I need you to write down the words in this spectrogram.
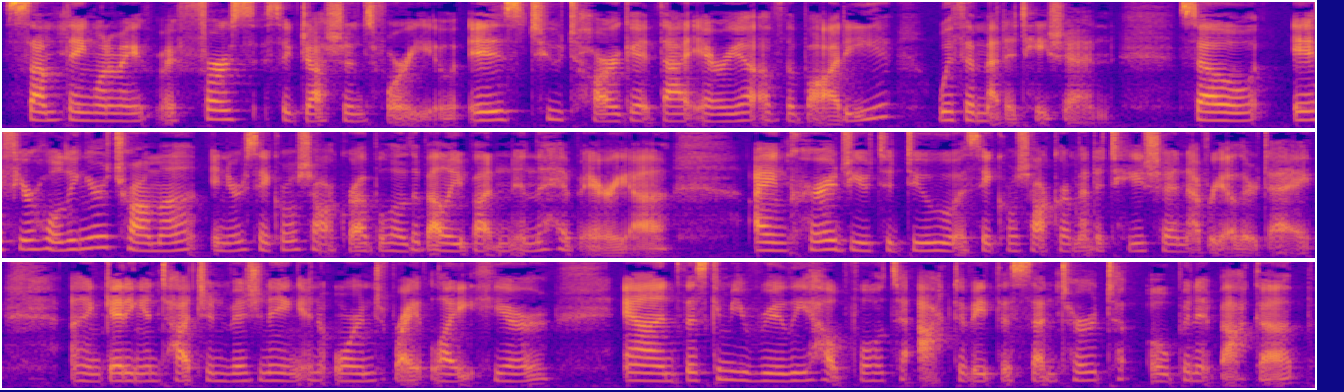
something, one of my, my first suggestions for you is to target that area of the body with a meditation. So, if you're holding your trauma in your sacral chakra below the belly button in the hip area, I encourage you to do a sacral chakra meditation every other day and getting in touch, envisioning an orange bright light here. And this can be really helpful to activate the center to open it back up.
